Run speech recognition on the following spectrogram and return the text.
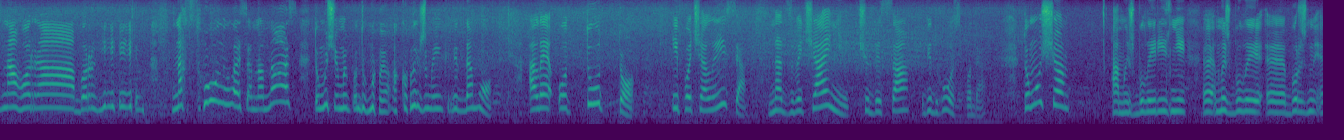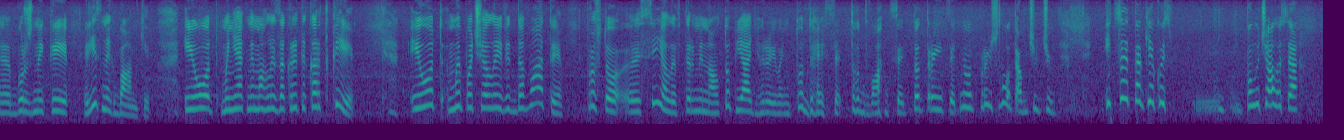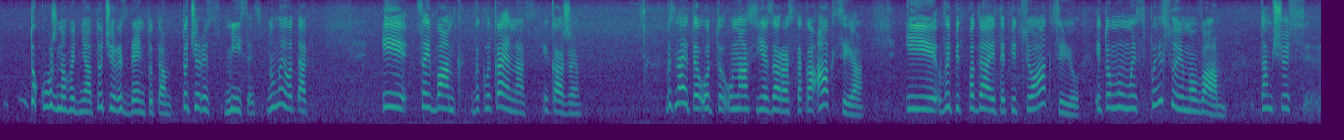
величезна гора боргів насунулася на нас, тому що ми подумали, а коли ж ми їх віддамо? Але отут-то і почалися надзвичайні чудеса від Господа. Тому що а ми ж були різні, е, ми ж були е, е, боржники різних банків. І от ми ніяк не могли закрити картки. І от ми почали віддавати, просто е, сіяли в термінал то 5 гривень, то 10, то 20, то 30. Ну от прийшло там чуть-чуть. І це так якось получалося то кожного дня, то через день, то там, то через місяць. Ну ми отак. І цей банк викликає нас і каже: ви знаєте, от у нас є зараз така акція, і ви підпадаєте під цю акцію, і тому ми списуємо вам там щось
